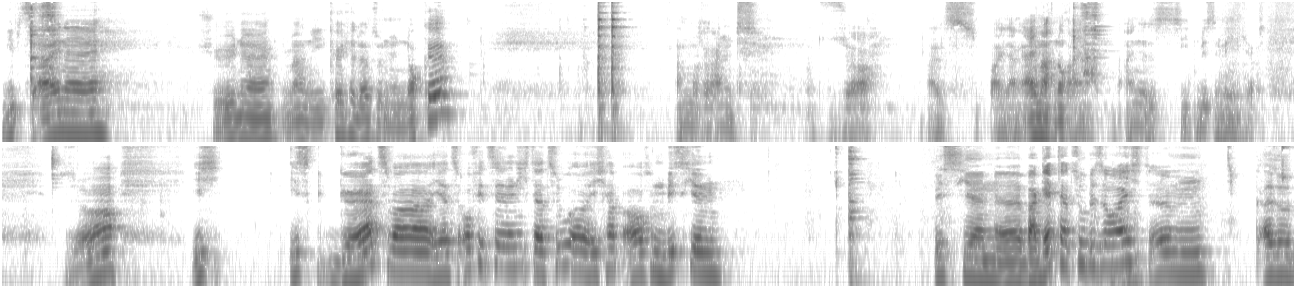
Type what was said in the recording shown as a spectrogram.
Gibt es eine schöne, wie machen die Köche dazu, eine Nocke Rand. So, als Beilage. Ich mache noch eine. Eine sieht ein bisschen wenig aus. So. Ich, es gehört zwar jetzt offiziell nicht dazu, aber ich habe auch ein bisschen, bisschen äh, Baguette dazu besorgt. Ähm, also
